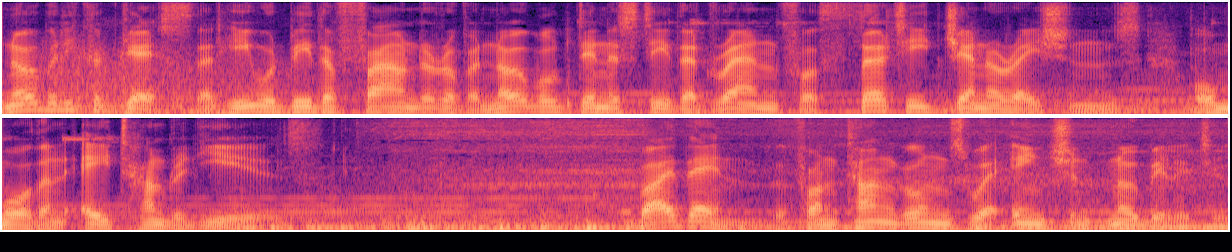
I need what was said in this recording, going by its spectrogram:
Nobody could guess that he would be the founder of a noble dynasty that ran for 30 generations, or more than 800 years. By then, the von Tangelns were ancient nobility.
